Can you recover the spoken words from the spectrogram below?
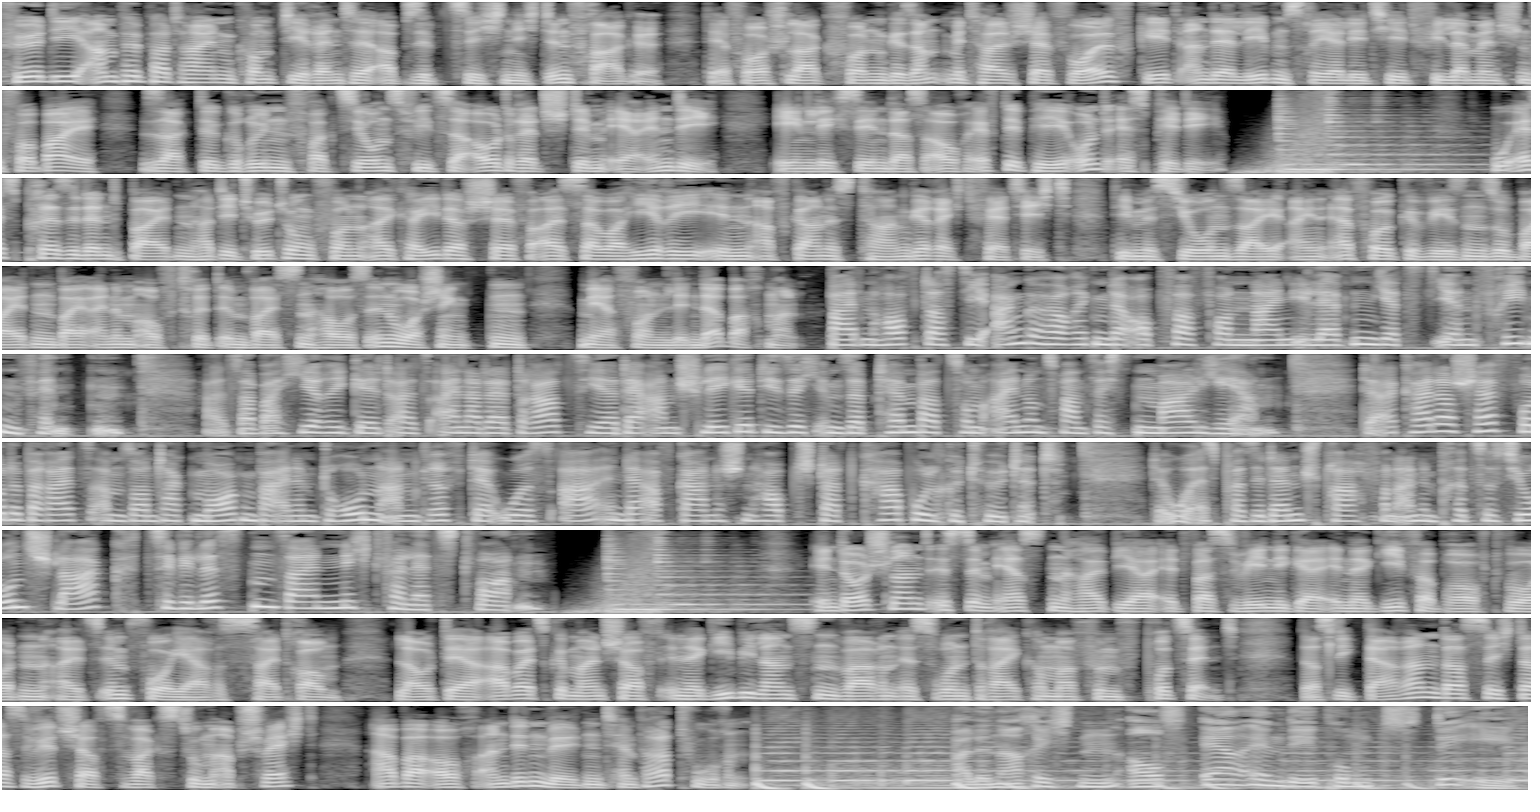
Für die Ampelparteien kommt die Rente ab 70 nicht in Frage. Der Vorschlag von Gesamtmetallchef Wolf geht an der Lebensrealität vieler Menschen vorbei, sagte Grünen Fraktionsvize Audretsch dem RND. Ähnlich sehen das auch FDP und SPD. US-Präsident Biden hat die Tötung von Al-Qaida-Chef al-Zawahiri in Afghanistan gerechtfertigt. Die Mission sei ein Erfolg gewesen, so Biden bei einem Auftritt im Weißen Haus in Washington. Mehr von Linda Bachmann. Biden hofft, dass die Angehörigen der Opfer von 9-11 jetzt ihren Frieden finden. Al-Zawahiri gilt als einer der Drahtzieher der Anschläge, die sich im September zum 21. Mal jähren. Der Al-Qaida-Chef wurde bereits am Sonntagmorgen bei einem Drohnenangriff der USA in der afghanischen Hauptstadt Kabul getötet. Der US-Präsident sprach sprach von einem Präzisionsschlag. Zivilisten seien nicht verletzt worden. In Deutschland ist im ersten Halbjahr etwas weniger Energie verbraucht worden als im Vorjahreszeitraum. Laut der Arbeitsgemeinschaft Energiebilanzen waren es rund 3,5 Prozent. Das liegt daran, dass sich das Wirtschaftswachstum abschwächt, aber auch an den milden Temperaturen. Alle Nachrichten auf rnd.de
